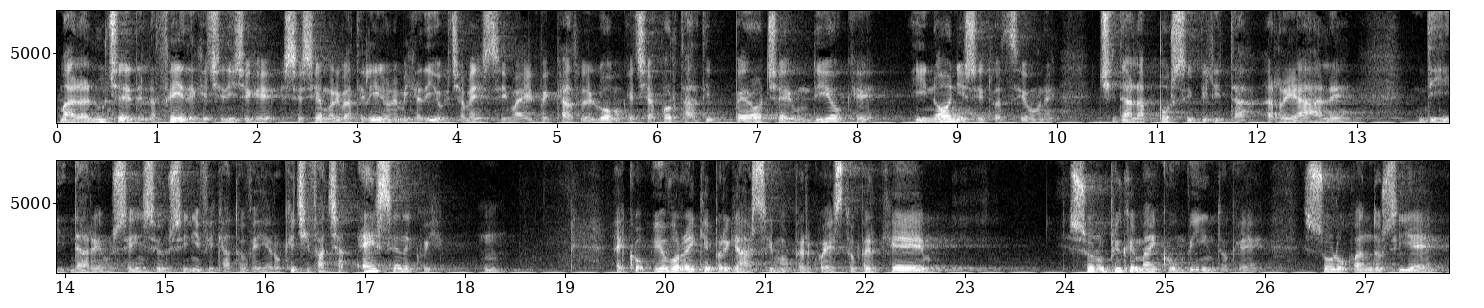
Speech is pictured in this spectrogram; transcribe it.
ma alla luce della fede che ci dice che se siamo arrivati lì non è mica Dio che ci ha messi, ma è il peccato dell'uomo che ci ha portati, però c'è un Dio che in ogni situazione ci dà la possibilità reale di dare un senso e un significato vero, che ci faccia essere qui. Mm? Ecco, io vorrei che pregassimo per questo, perché sono più che mai convinto che solo quando si è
